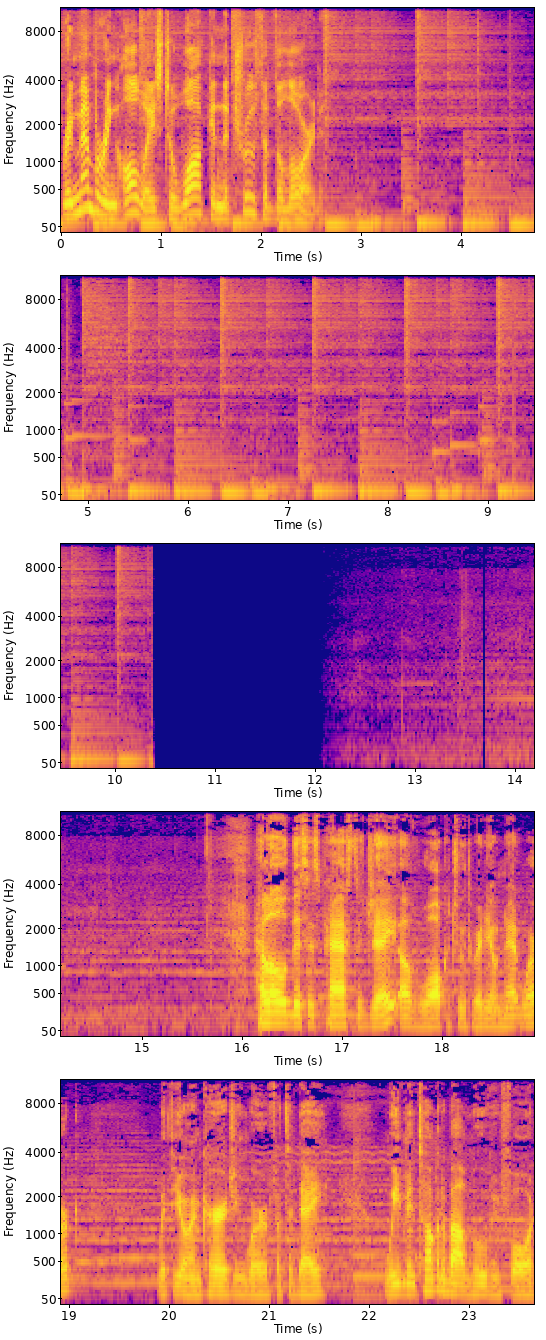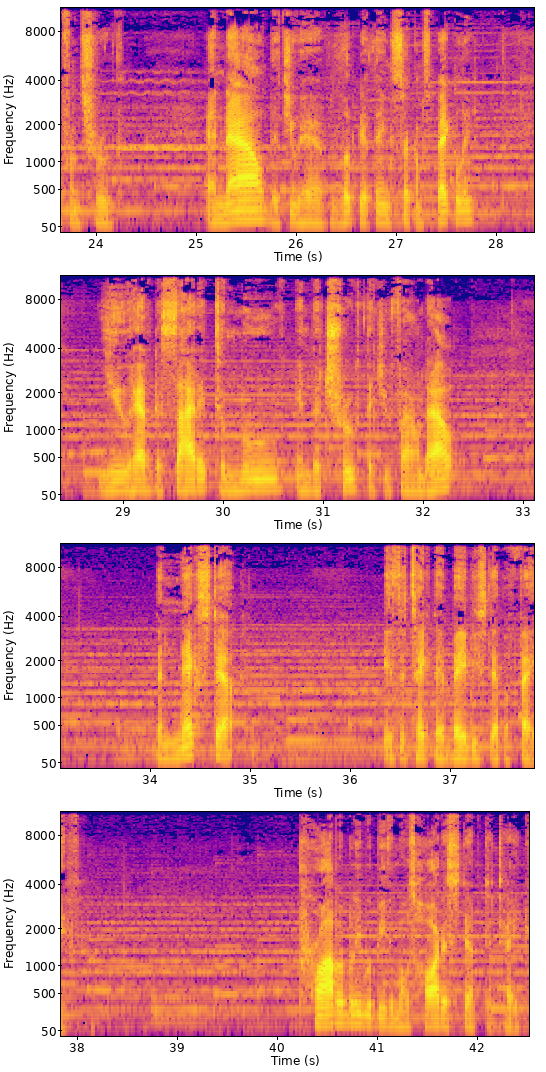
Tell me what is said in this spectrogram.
Remembering always to walk in the truth of the Lord. Hello, this is Pastor Jay of Walk Truth Radio Network with your encouraging word for today. We've been talking about moving forward from truth. And now that you have looked at things circumspectly, you have decided to move in the truth that you found out. The next step is to take that baby step of faith. Probably would be the most hardest step to take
